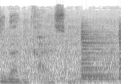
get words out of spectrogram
고스란히 가해서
